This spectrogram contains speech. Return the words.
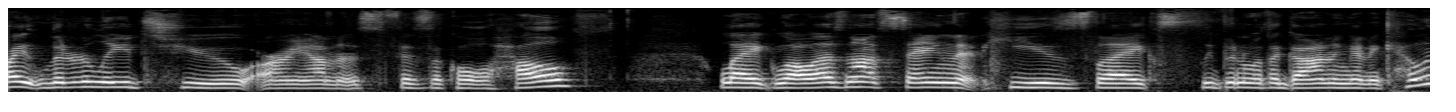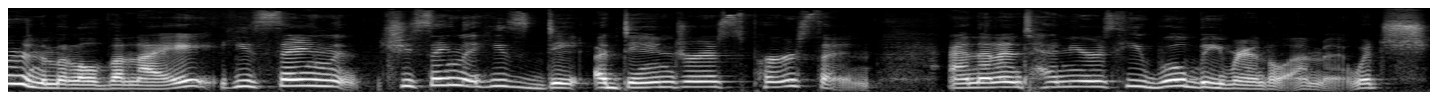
quite literally, to Ariana's physical health. Like, Lala's not saying that he's like sleeping with a gun and gonna kill her in the middle of the night. He's saying that she's saying that he's da- a dangerous person, and then in 10 years, he will be Randall Emmett, which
